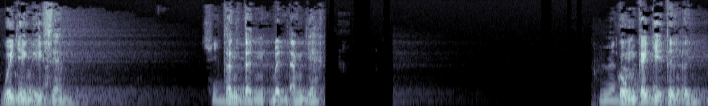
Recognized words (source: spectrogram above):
Quý vị nghĩ xem. Thanh tịnh bình đẳng giác. Cùng cái gì tương ứng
